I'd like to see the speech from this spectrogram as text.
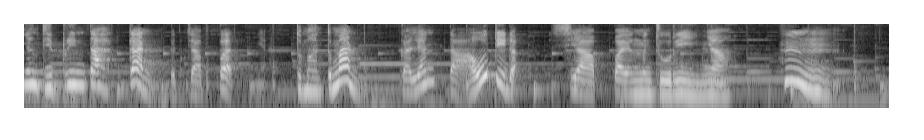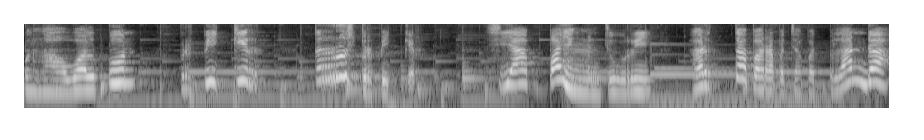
yang diperintahkan pejabatnya. Teman-teman, kalian tahu tidak siapa yang mencurinya? Hmm, pengawal pun berpikir, terus berpikir. Siapa yang mencuri harta para pejabat Belanda?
